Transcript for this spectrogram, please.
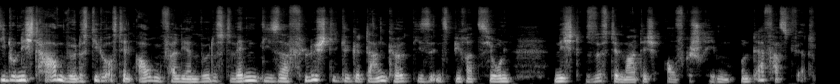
die du nicht haben würdest, die du aus den Augen verlieren würdest, wenn dieser flüchtige Gedanke, diese Inspiration nicht systematisch aufgeschrieben und erfasst wird.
